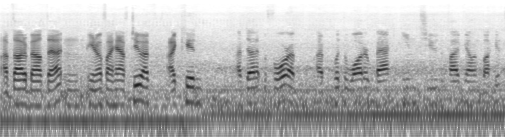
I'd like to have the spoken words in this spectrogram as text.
I've thought about that and you know if I have to I, I could I've done it before. I've, I've put the water back into the five gallon buckets.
